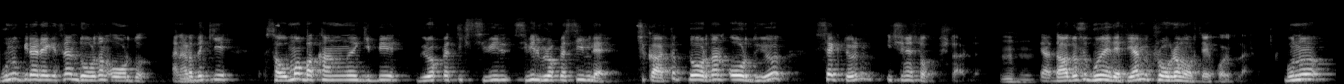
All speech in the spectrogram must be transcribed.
bunu bir araya getiren doğrudan ordu. Yani hmm. aradaki savunma bakanlığı gibi bürokratik sivil sivil bürokrasiyi bile çıkartıp doğrudan orduyu sektörün içine sokmuşlardı. Hı hı. Ya daha doğrusu bunu hedefleyen bir program ortaya koydular. Bunu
